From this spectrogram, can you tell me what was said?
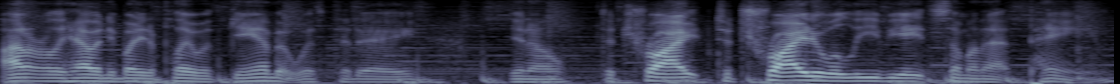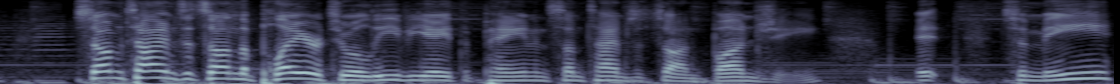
I don't really have anybody to play with Gambit with today you know, to try to try to alleviate some of that pain. Sometimes it's on the player to alleviate the pain, and sometimes it's on Bungie. It to me,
